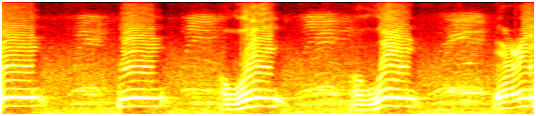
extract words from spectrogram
উই উই উই উই রি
